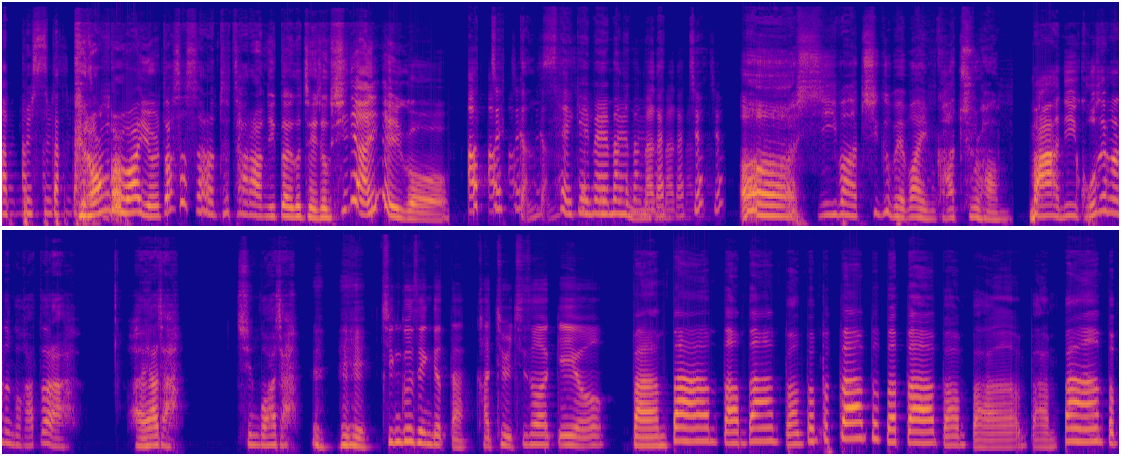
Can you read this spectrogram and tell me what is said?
아플 수밖에 그런 걸 와 열다섯 살한테 타라합니까? 이거 제정신이 아니네 이거. 어쨌건 세계 멸망은 막았죠? 아 씨바 취급해봐임 가출함 많이 고생하는 것 같더라. 화해하자. 친구하자. 친구 생겼다 가출 취소할게요 빰빰빰빰빰빰빰빰빰빰빰빰빰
